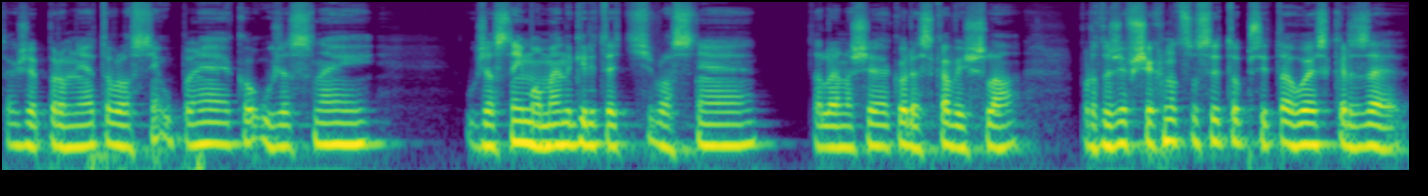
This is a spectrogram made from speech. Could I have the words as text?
Takže pro mě je to vlastně úplně jako úžasný, úžasný moment, kdy teď vlastně tahle naše jako deska vyšla, protože všechno, co si to přitahuje skrze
